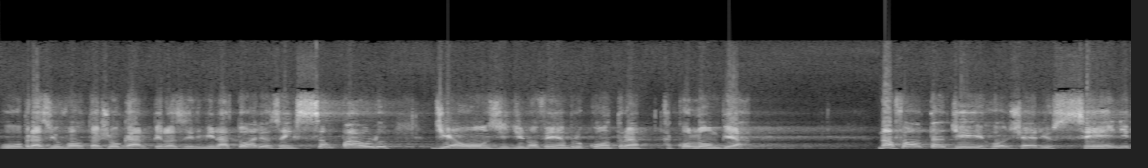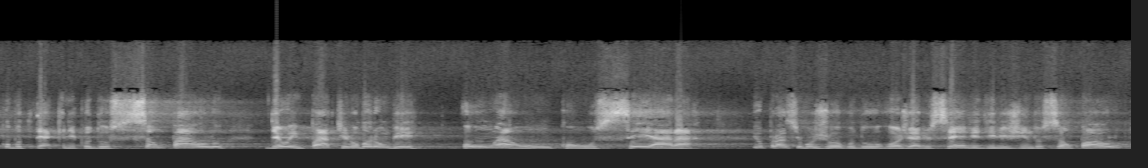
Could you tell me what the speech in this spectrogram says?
O Brasil volta a jogar pelas eliminatórias em São Paulo, dia 11 de novembro, contra a Colômbia. Na volta de Rogério Ceni como técnico do São Paulo, deu empate no Morumbi, um a um com o Ceará. E o próximo jogo do Rogério Ceni dirigindo São Paulo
